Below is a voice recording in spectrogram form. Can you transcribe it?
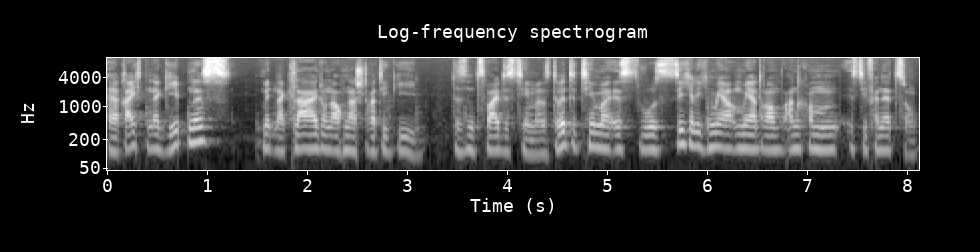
erreicht ein Ergebnis mit einer Klarheit und auch einer Strategie. Das ist ein zweites Thema. Das dritte Thema ist, wo es sicherlich mehr und mehr darauf ankommt, ist die Vernetzung.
